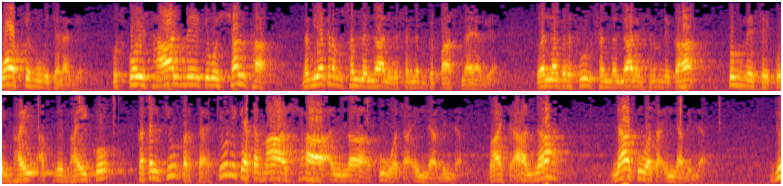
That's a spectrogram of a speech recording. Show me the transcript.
موت کے منہ میں چلا گیا۔ اس کو اس حال میں کہ وہ شل تھا، نبی اکرم صلی اللہ علیہ وسلم کے پاس لایا گیا۔ تو اللہ کے رسول صلی اللہ علیہ وسلم نے کہا، تم میں سے کوئی بھائی اپنے بھائی کو قتل کیوں کرتا ہے؟ کیوں نہیں کہتا ما شاء اللہ قوت اللہ بلّہ ما شاء اللہ لا قوت اللہ بلّہ جو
